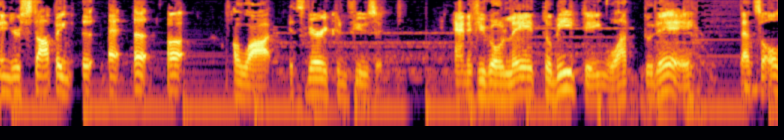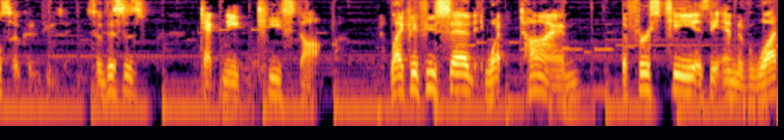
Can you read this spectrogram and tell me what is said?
and you're stopping uh, eh, uh, uh, a lot, it's very confusing. And if you go late to meeting, what today? That's also confusing. So this is technique T stop. Like if you said what time, the first T is the end of what.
